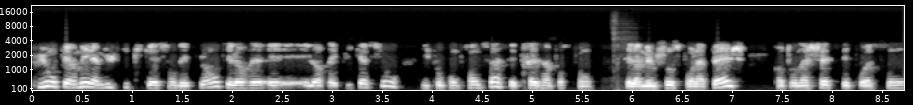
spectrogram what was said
plus on permet la multiplication des plantes et leur, réplication. Il faut comprendre ça, c'est très important. C'est la même chose pour la pêche. Quand on achète ces poissons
